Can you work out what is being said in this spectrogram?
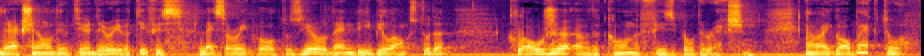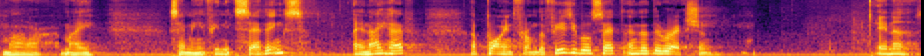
directional derivative is less or equal to zero, then d belongs to the closure of the cone of feasible direction. Now I go back to my, my semi-infinite settings, and I have a point from the feasible set and the direction in a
